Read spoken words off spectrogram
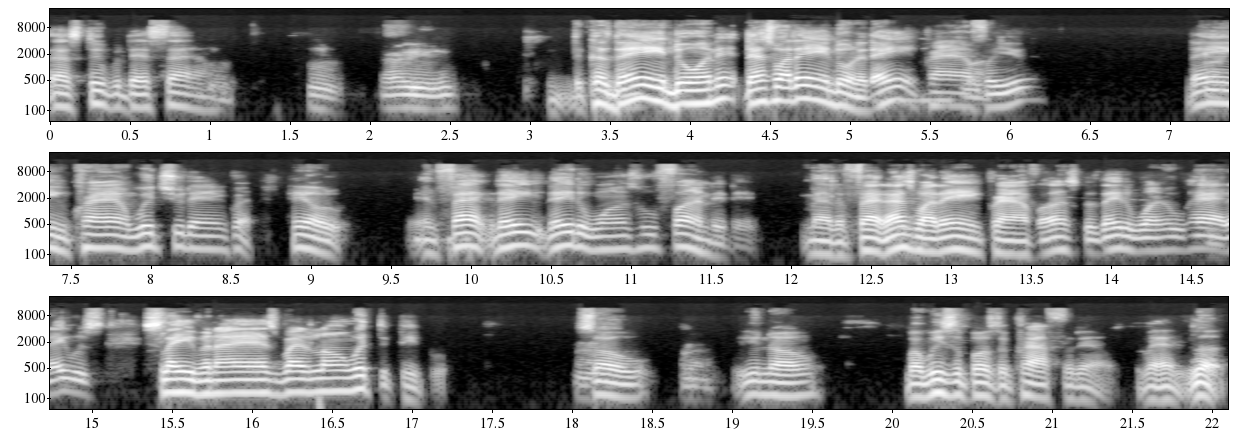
how stupid that sounds? Mm-hmm. Because they ain't doing it. That's why they ain't doing it. They ain't crying right. for you. They right. ain't crying with you. They ain't crying. Hell, in fact, they they the ones who funded it. Matter of fact, that's why they ain't crying for us because they the one who had they was slaving our ass right along with the people. Right. So, you know, but we supposed to cry for them, man. Look,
